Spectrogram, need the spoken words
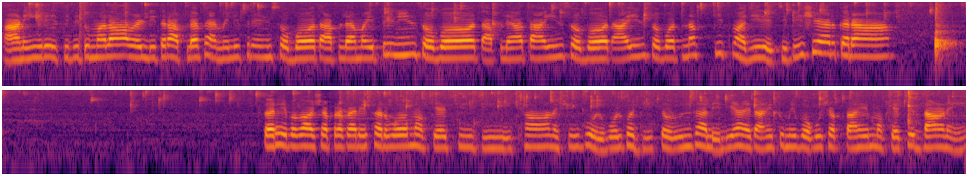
आणि रेसिपी तुम्हाला आवडली तर आपल्या फॅमिली फ्रेंडसोबत आपल्या मैत्रिणींसोबत आपल्या ताईंसोबत आईंसोबत नक्कीच माझी रेसिपी शेअर करा. तर हे बघा अशा प्रकारे सर्व मक्याची जी छान अशी गोल गोल भजी तळून झालेली आहेत आणि तुम्ही बघू शकता हे मक्याचे दाणे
